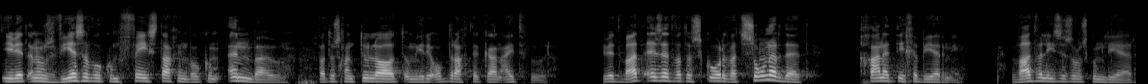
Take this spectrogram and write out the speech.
jy weet in ons wese wil kom vestig en wil kom inbou wat ons gaan toelaat om hierdie opdragte kan uitvoer. Jy weet wat is dit wat ons kort wat sonder dit gaan dit nie gebeur nie. Wat wil Jesus ons kom leer?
